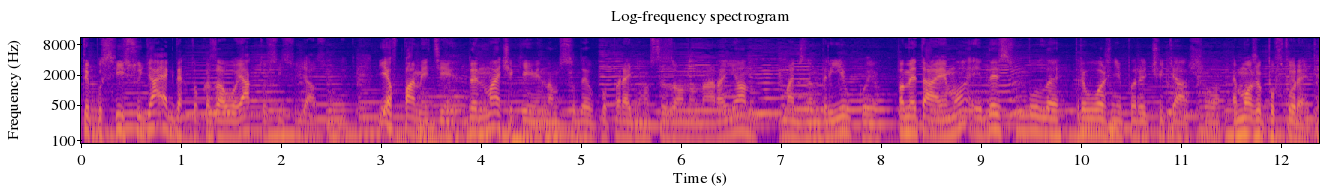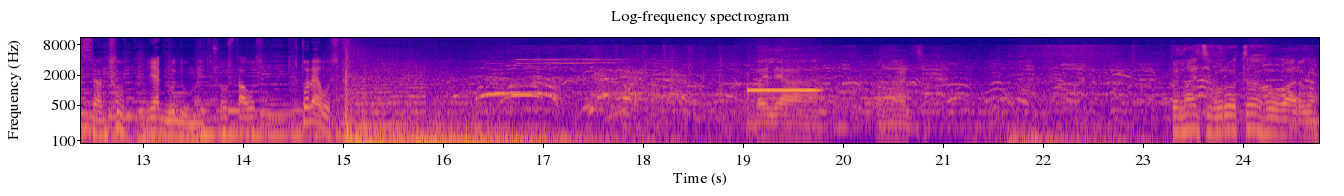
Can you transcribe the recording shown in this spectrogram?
Типу свій суддя, як дехто казав, о, як то свій суддя судить. Є в пам'яті один матч, який він нам судив попереднього сезону на район, матч з Андріївкою. Пам'ятаємо, і десь були тривожні передчуття, що може повторитися. Ну, як ви думаєте, що сталося? Повторилося. Пенальті ворота Говарла.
